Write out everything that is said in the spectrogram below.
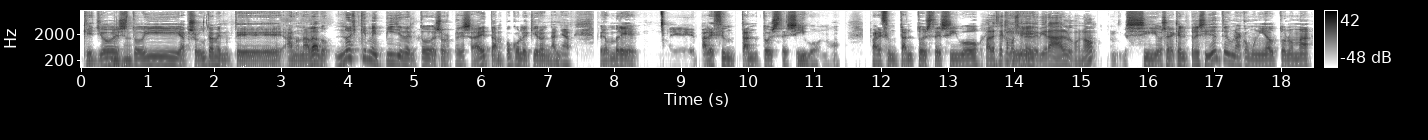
que yo uh -huh. estoy absolutamente anonadado. No es que me pille del todo de sorpresa, ¿eh? tampoco le quiero engañar, pero hombre, eh, parece un tanto excesivo, ¿no? Parece un tanto excesivo. Parece como que... si le debiera algo, ¿no? Sí, o sea, que el presidente de una comunidad autónoma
